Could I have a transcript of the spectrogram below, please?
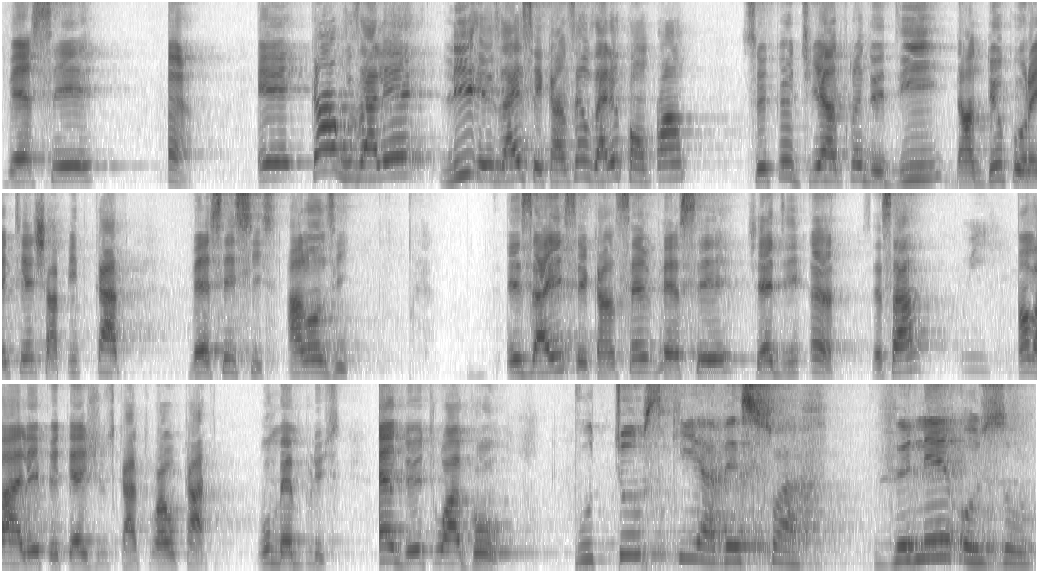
verset 1. Et quand vous allez lire Ésaïe 55, vous allez comprendre ce que Dieu est en train de dire dans 2 Corinthiens chapitre 4, verset 6. Allons-y. Ésaïe 55, verset, j'ai dit 1, c'est ça? Oui. On va aller peut-être jusqu'à 3 ou 4 ou même plus. Un, deux, trois, go. Vous tous qui avez soif, venez aux eaux.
